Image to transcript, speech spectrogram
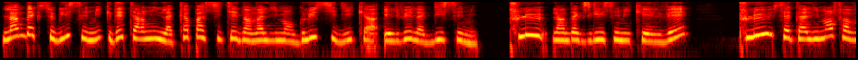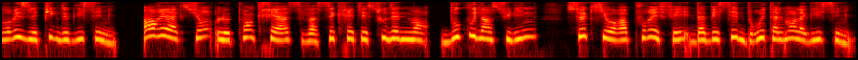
L'index glycémique détermine la capacité d'un aliment glucidique à élever la glycémie. Plus l'index glycémique est élevé, plus cet aliment favorise les pics de glycémie. En réaction, le pancréas va sécréter soudainement beaucoup d'insuline, ce qui aura pour effet d'abaisser brutalement la glycémie.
